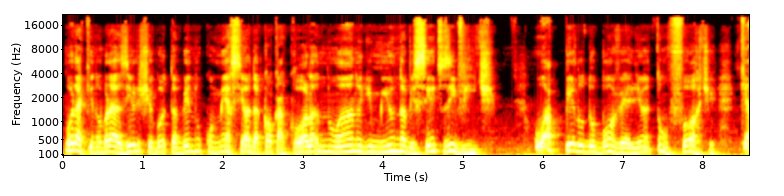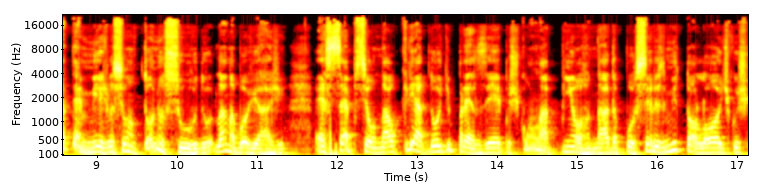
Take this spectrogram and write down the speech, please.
Por aqui no Brasil, ele chegou também no comercial da Coca-Cola no ano de 1920. O apelo do bom velhinho é tão forte que até mesmo seu Antônio Surdo, lá na Boa Viagem, excepcional criador de presépios com lapinha ornada por seres mitológicos,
